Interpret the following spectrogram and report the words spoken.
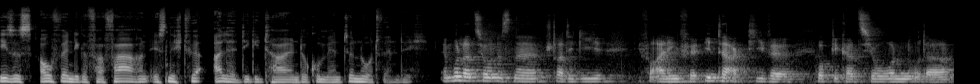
dieses aufwendige Verfahren ist nicht für alle digitalen Dokumente notwendig. Emulation ist eine Strategie, die vor allen Dingen für interaktive Publikationen oder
